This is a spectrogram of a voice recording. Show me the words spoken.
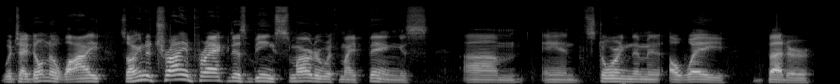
which I don't know why. So I'm going to try and practice being smarter with my things um, and storing them away better.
